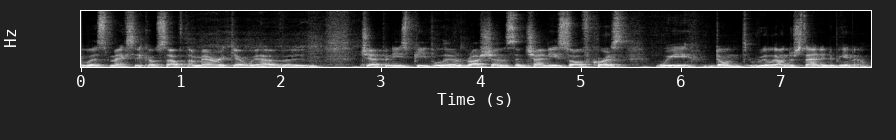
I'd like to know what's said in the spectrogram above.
U.S., Mexico, South America, we have uh, Japanese people here, Russians and Chinese. So of course we don't really understand in the beginning.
